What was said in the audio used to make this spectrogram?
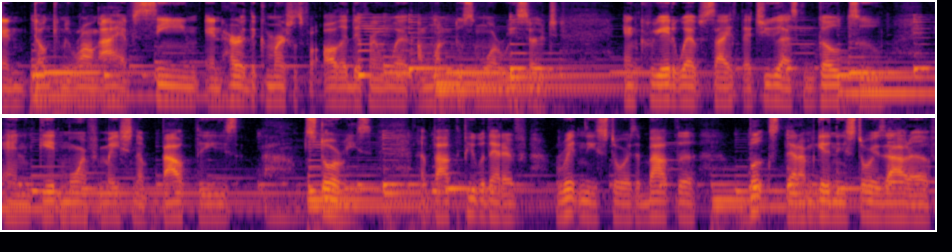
and don't get me wrong, I have seen and heard the commercials for all the different web. I want to do some more research and create a website that you guys can go to and get more information about these um, stories, about the people that have written these stories, about the books that I'm getting these stories out of,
